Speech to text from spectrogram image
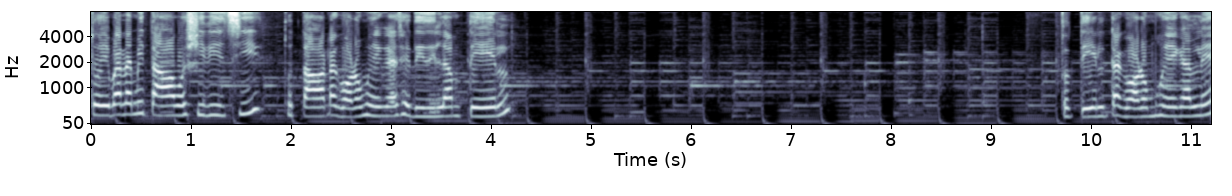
তো এবার আমি তাওয়া বসিয়ে দিয়েছি। তো তাওয়াটা গরম হয়ে গেছে, দিয়ে দিলাম তেল। তো তেলটা গরম হয়ে গেলে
